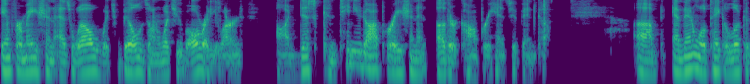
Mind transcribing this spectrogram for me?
information as well, which builds on what you've already learned on discontinued operation and other comprehensive income. Um, and then we'll take a look at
